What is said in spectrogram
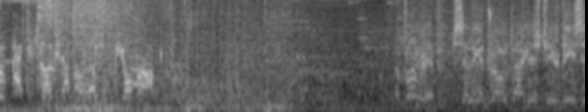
Drone package loaded up and waiting for your mark. Affirmative. Sending a drone package to your DC.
